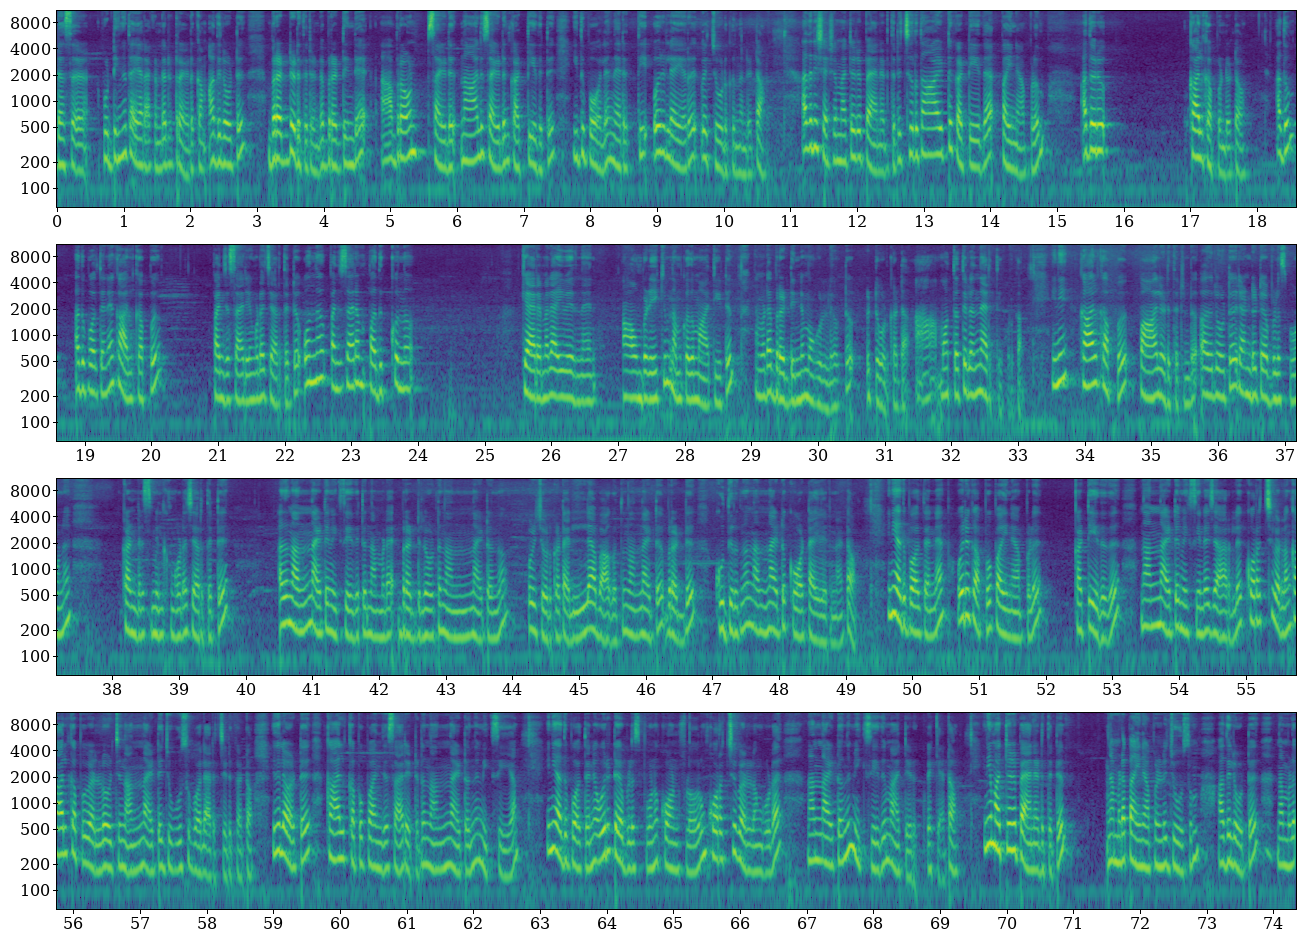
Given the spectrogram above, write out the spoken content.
ഡെസ പുഡിങ് തയ്യാറാക്കേണ്ട ഒരു ട്രേ എടുക്കാം. അതിലോട്ട് ബ്രെഡ് എടുത്തിട്ടുണ്ട്. ബ്രെഡിന്റെ ആ ബ്രൗൺ സൈഡ് നാല് സൈഡും കട്ട് ചെയ്തിട്ട് ഇതുപോലെ നിരത്തി ഒരു ലെയർ വെച്ച് കൊടുക്കുന്നുണ്ട് കേട്ടോ അതിനുശേഷം മറ്റൊരു പാൻ എടുത്തിട്ട് ചെറുതായിട്ട് കട്ട് ചെയ്ത പൈനാപ്പിളും അതൊരു കാൽ കപ്പ് ഉണ്ട് കേട്ടോ അതും അതുപോലെ തന്നെ കാൽ കപ്പ് പഞ്ചസാരയും കൂടെ ചേർത്തിട്ട് ഒന്ന് പഞ്ചസാര പതുക്കൊന്ന് ക്യാരമലായി വരുന്ന ആവുമ്പോഴേക്കും നമുക്കത് മാറ്റിയിട്ട് നമ്മുടെ ബ്രെഡിന്റെ മുകളിലോട്ട് ഇട്ട് കൊടുക്കാം കേട്ടോ ആ മൊത്തത്തിലൊന്ന് നിരത്തി കൊടുക്കാം. ഇനി കാൽ കപ്പ് പാലെടുത്തിട്ടുണ്ട് അതിലോട്ട് രണ്ട് ടേബിൾ സ്പൂണ് കണ്ടൻസ് മിൽക്കും കൂടെ ചേർത്തിട്ട് അത് നന്നായിട്ട് മിക്സ് ചെയ്തിട്ട് നമ്മുടെ ബ്രെഡിലോട്ട് നന്നായിട്ടൊന്ന് ഒഴിച്ചു കൊടുക്കട്ടെ. എല്ലാ ഭാഗത്തും നന്നായിട്ട് ബ്രെഡ് കുതിർന്ന് നന്നായിട്ട് കോട്ടായി വരണം കേട്ടോ. ഇനി അതുപോലെ തന്നെ ഒരു കപ്പ് പൈനാപ്പിൾ കട്ട് ചെയ്തത് നന്നായിട്ട് മിക്സീന്റെ ജാറിൽ കുറച്ച് വെള്ളം കാൽ കപ്പ് വെള്ളം ഒഴിച്ച് നന്നായിട്ട് ജ്യൂസ് പോലെ അരച്ചെടുക്കുക കേട്ടോ. ഇതിലോട്ട് കാൽ കപ്പ് പഞ്ചസാര ഇട്ടിട്ട് നന്നായിട്ടൊന്ന് മിക്സ് ചെയ്യാം. ഇനി അതുപോലെ തന്നെ ഒരു ടേബിൾ സ്പൂണ് കോൺഫ്ലോറും കുറച്ച് വെള്ളം കൂടെ നന്നായിട്ടൊന്ന് മിക്സ് ചെയ്ത് മാറ്റി വെക്കാം കേട്ടോ. ഇനി മറ്റൊരു പാൻ എടുത്തിട്ട് നമ്മുടെ പൈനാപ്പിളിന്റെ ജ്യൂസും അതിലോട്ട് നമ്മൾ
